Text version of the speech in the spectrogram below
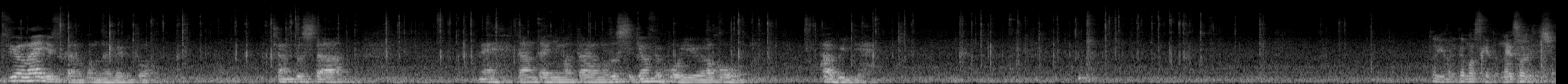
必要ないですからこんなベルトちゃんとしたね団体にまた戻していきますよ。こういうアホを省いてと言われてますけどね、それでしょ。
